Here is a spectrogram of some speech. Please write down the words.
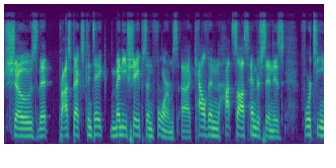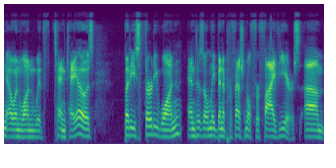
shows that prospects can take many shapes and forms. Uh, Calvin Hot Sauce Henderson is 14 0 1 with 10 KOs, but he's 31 and has only been a professional for five years. Um,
